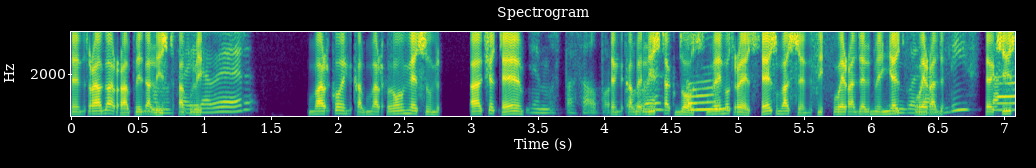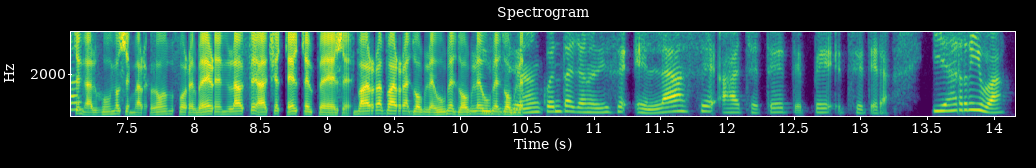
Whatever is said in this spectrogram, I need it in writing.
Entrada rápida Vamos lista. a ir a ver, Marco en Markdown es un HTML. ya hemos pasado por En todo esto. 2 menos 3 es más sencillo. Fuera del viñet. Fuera de. Existen algunos en Markdown Forever. Enlace HTTPS. Barra barra Y si se www. dan cuenta, ya me dice enlace, HTTP, etcétera. Y arriba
